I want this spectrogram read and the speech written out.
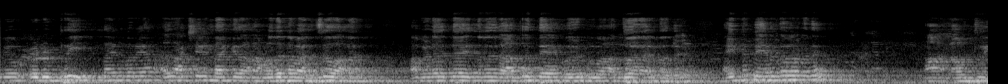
ഒരു ഒരു ട്രീ എന്തായാലും പറയാ? അത് അക്ഷയ ഉണ്ടാക്കിയതാണ്. നമ്മൾ തന്നെ വരച്ചതാണ്. അവിടെ ഇന്നലെ രാത്രിത്തെ ഒരു അധ്വാനമായിരുന്നു അത്. അതിന്റെ പേരെന്താ പറഞ്ഞത്? ആ ലവ് ട്രീ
